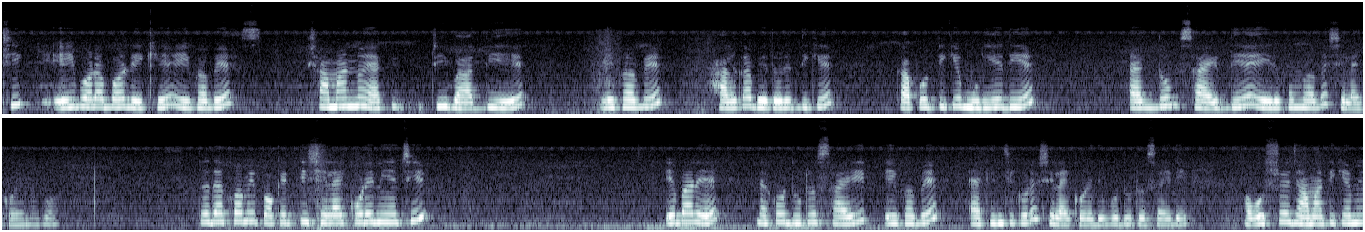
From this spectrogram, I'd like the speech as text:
ঠিক এই বরাবর রেখে এইভাবে সামান্য একটি বাদ দিয়ে এভাবে হালকা ভেতরের দিকে কাপড়টিকে মুড়িয়ে দিয়ে একদম সাইড দিয়ে এইরকমভাবে সেলাই করে নেব। তো দেখো, আমি পকেটটি সেলাই করে নিয়েছি। এবারে দেখো দুটো সাইড এইভাবে এক ইঞ্চি করে সেলাই করে দেব দুটো সাইডে অবশ্যই জামাটিকে আমি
